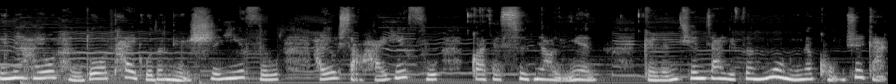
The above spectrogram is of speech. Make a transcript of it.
里面还有很多泰国的女士衣服，还有小孩衣服挂在寺庙里面，给人添加一份莫名的恐惧感。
